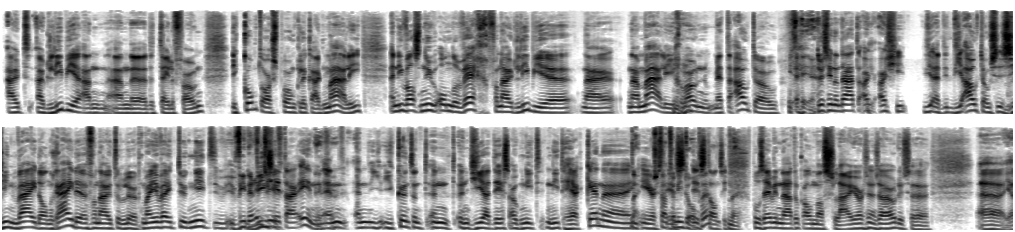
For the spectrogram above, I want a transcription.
uit, uit Libië aan, aan de, de, telefoon. Die komt oorspronkelijk uit Mali. En die was nu onderweg vanuit Libië naar, naar Mali, mm -hmm. gewoon met de auto. Ja, ja. Dus inderdaad, als, als je ja, die, die, auto's zien wij dan rijden vanuit de lucht. Maar je weet natuurlijk niet wie, wie zit. zit daarin. En, en je kunt een, een, een jihadist ook niet, niet herkennen in nee, eerste staat er niet op, instantie. Nee. Ze hebben inderdaad ook allemaal sluiers en zo. Dus uh, uh, ja,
